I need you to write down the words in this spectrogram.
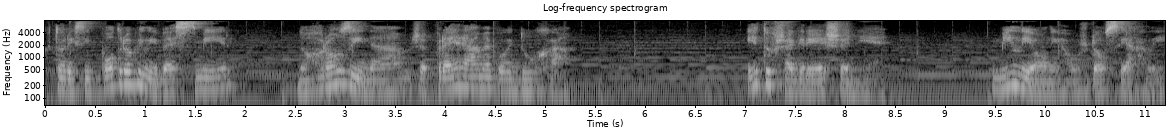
ktorí si podrobili vesmír, no hrozí nám, že prehráme boj ducha. Je tu však riešenie. Milióny ho už dosiahli.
